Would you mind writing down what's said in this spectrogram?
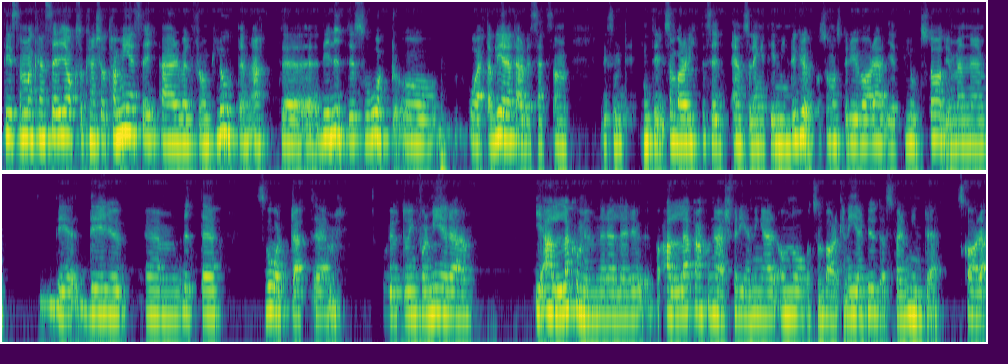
det som man kan säga också kanske att ta med sig är väl från piloten att eh, det är lite svårt att, att etablera ett arbetssätt som liksom inte inte, som bara riktar sig än så länge till en mindre grupp och så måste det ju vara i ett pilotstadium men eh, det, det är ju um, lite svårt att um, gå ut och informera i alla kommuner eller på alla pensionärsföreningar om något som bara kan erbjudas för en mindre skara.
